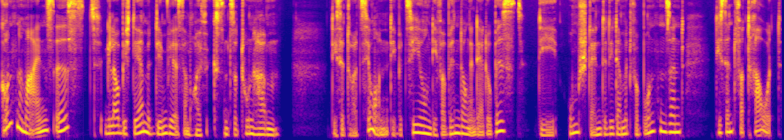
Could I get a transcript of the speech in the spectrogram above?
Grund Nummer eins ist, glaube ich, der, mit dem wir es am häufigsten zu tun haben. Die Situation, die Beziehung, die Verbindung, in der du bist, die Umstände, die damit verbunden sind, die sind vertraut,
